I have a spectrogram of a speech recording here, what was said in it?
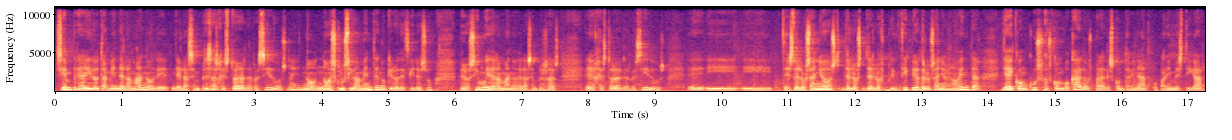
siempre ha ido también de la mano de, las empresas gestoras de residuos, ¿eh? no, exclusivamente, no quiero decir eso, pero sí muy de la mano de las empresas eh, gestoras de residuos. Y, desde los años, de los, de los principios de los años 90 ya hay concursos convocados para descontaminar o para investigar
